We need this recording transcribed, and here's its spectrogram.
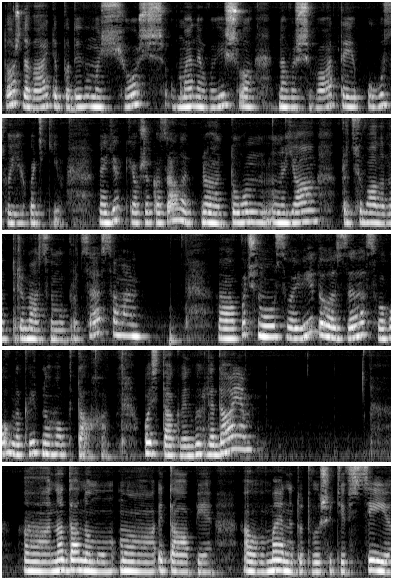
Тож давайте подивимося, що ж у мене вийшло навишивати у своїх батьків. Е, Як я вже казала, е, то я працювала над трьома своїми процесами. Е, Почну своє відео з свого блакитного птаха. Ось так він виглядає. Е, На даному етапі в мене тут вишиті всі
